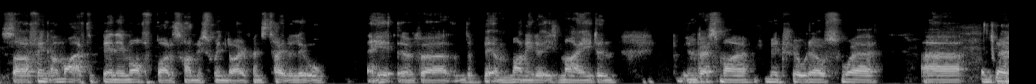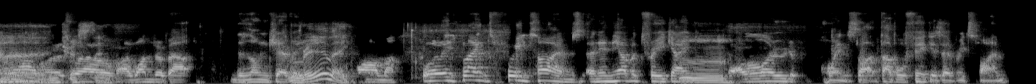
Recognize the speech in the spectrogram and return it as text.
so I think I might have to bin him off by the time this window opens. Take the little hit of uh, the bit of money that he's made and invest my midfield elsewhere. Uh, and Ben ah, as well. I wonder about the longevity. Really? Armour. Well, he's blanked three times, and in the other three games, mm. got a load of points, like double figures every time.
